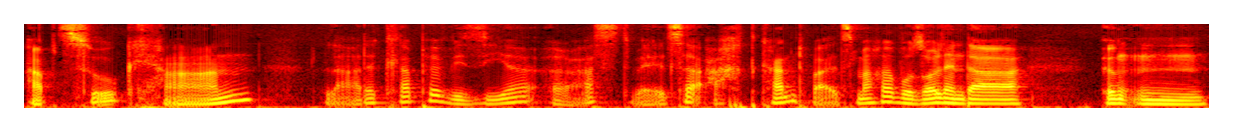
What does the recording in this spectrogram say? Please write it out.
Abzug, Hahn, Ladeklappe, Visier, Rast, Wälzer, Achtkant, Walzmacher. Wo soll denn da irgendein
